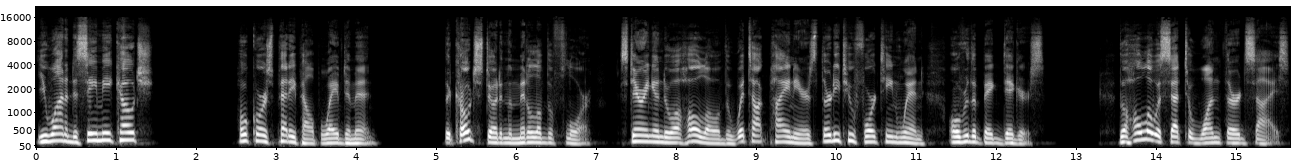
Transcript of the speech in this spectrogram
You wanted to see me, coach? Hokor's Pedipalp waved him in. The coach stood in the middle of the floor, staring into a holo of the Wittock Pioneers' 32 14 win over the Big Diggers. The holo was set to one third size,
